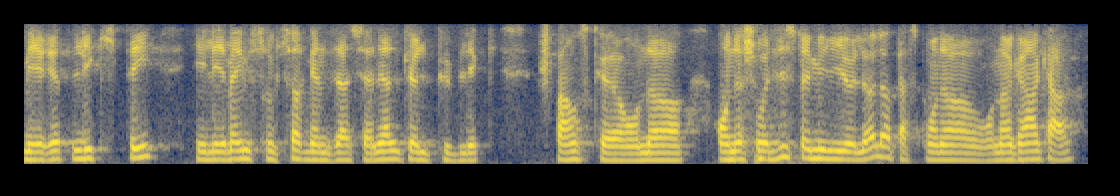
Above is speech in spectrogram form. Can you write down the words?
méritent l'équité et les mêmes structures organisationnelles que le public. Je pense qu'on a on a choisi ce milieu-là là, parce qu'on a on a un grand cœur.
